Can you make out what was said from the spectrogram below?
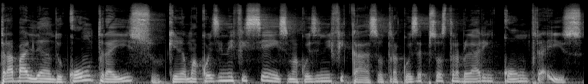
trabalhando contra isso, que é uma coisa ineficiência, uma coisa ineficaz, outra coisa é pessoas trabalharem contra isso.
